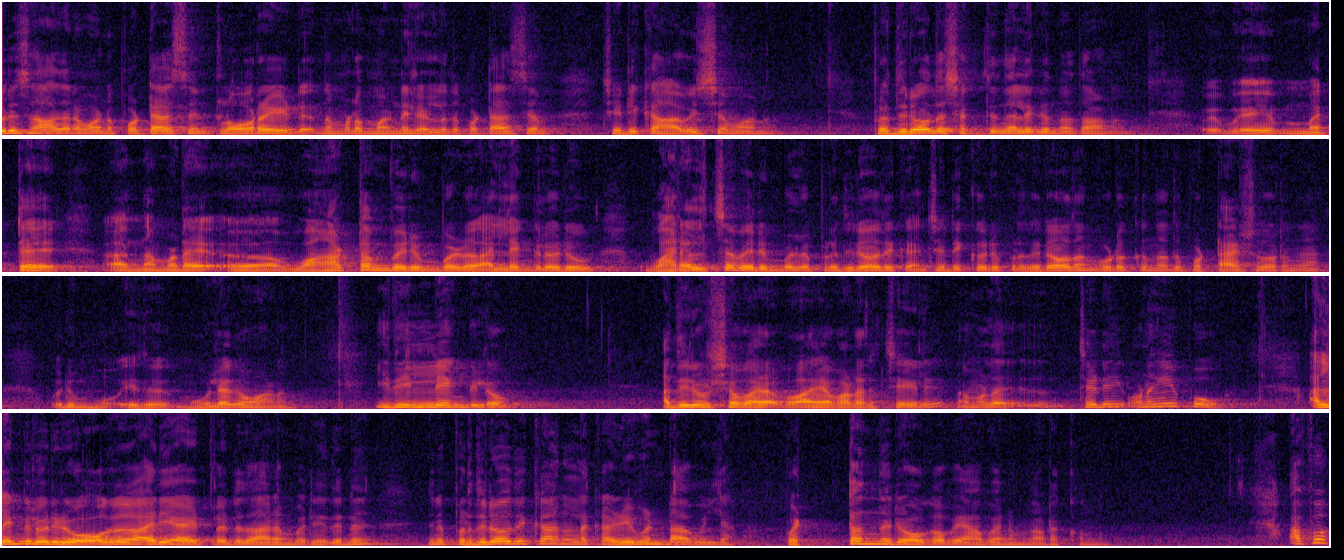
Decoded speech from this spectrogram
ഒരു സാധനമാണ് പൊട്ടാസ്യം ക്ലോറൈഡ് നമ്മുടെ മണ്ണിലുള്ളത്. പൊട്ടാസ്യം ചെടിക്ക് ആവശ്യമാണ് പ്രതിരോധ ശക്തി നൽകുന്നതാണ്. മറ്റേ നമ്മുടെ വാട്ടം വരുമ്പോൾ അല്ലെങ്കിൽ ഒരു വരൾച്ച വരുമ്പോൾ പ്രതിരോധിക്കാൻ ചെടിക്ക് ഒരു പ്രതിരോധം കൊടുക്കുന്നത് പൊട്ടാഷ് പറഞ്ഞ ഒരു ഇത് മൂലകമാണ്. ഇതില്ലെങ്കിലോ അതിരൂക്ഷമായ വളർച്ചയിൽ നമ്മൾ ചെടി ഉണങ്ങിപ്പോവും അല്ലെങ്കിൽ ഒരു രോഗകാരിയായിട്ടുള്ള ഒരു ദാനം വരും. ഇതിന് ഇതിന് പ്രതിരോധിക്കാനുള്ള കഴിവുണ്ടാവില്ല. പെട്ടെന്ന് രോഗവ്യാപനം നടക്കുന്നു. അപ്പോൾ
